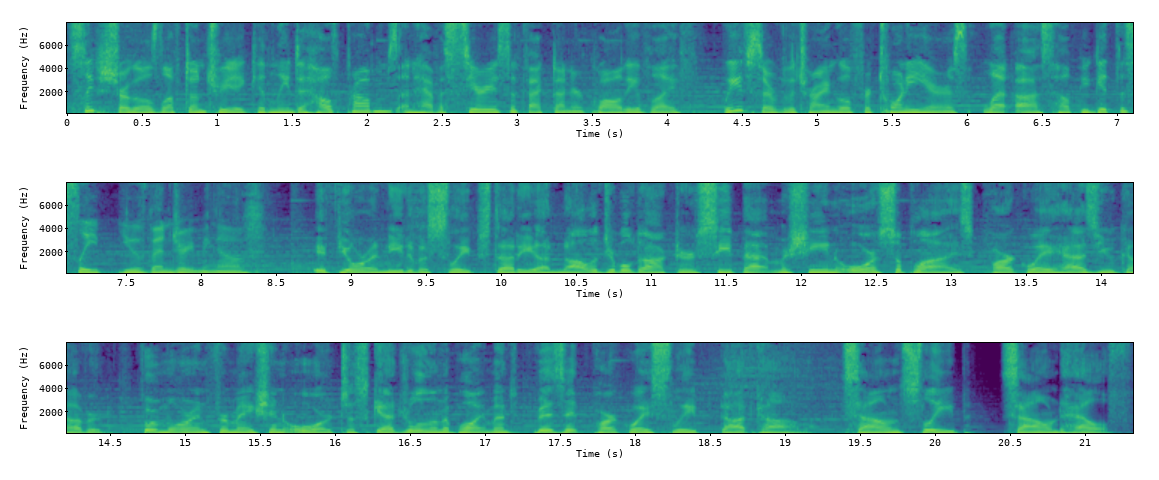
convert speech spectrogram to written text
Sleep struggles left untreated can lead to health problems and have a serious effect on your quality of life. We've served the Triangle for 20 years. Let us help you get the sleep you've been dreaming of. If you're in need of a sleep study, a knowledgeable doctor, CPAP machine, or supplies, Parkway has you covered. For more information or to schedule an appointment, visit parkwaysleep.com. Sound sleep, sound health.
